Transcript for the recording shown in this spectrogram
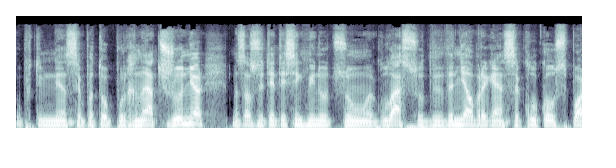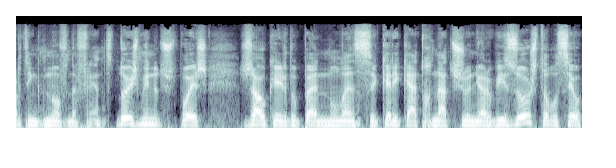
o Portimonense empatou por Renato Júnior, mas aos 85 minutos, um golaço de Daniel Bragança colocou o Sporting de novo na frente. Dois minutos depois, já ao cair do pano, no lance caricato, Renato Júnior bisou, estabeleceu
